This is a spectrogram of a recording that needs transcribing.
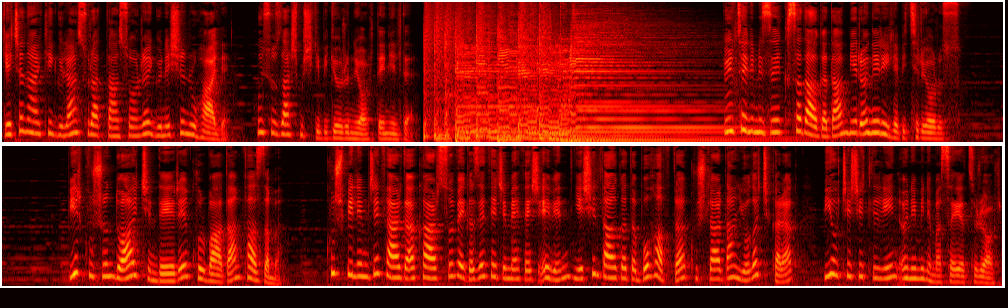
geçen ayki gülen surattan sonra Güneş'in ruh hali huysuzlaşmış gibi görünüyor denildi. Bültenimizi kısa dalgadan bir öneriyle bitiriyoruz. Bir kuşun doğa için değeri kurbağadan fazla mı? Kuş bilimci Ferdi Akarsu ve gazeteci Mehveş Evin Yeşil Dalga'da bu hafta kuşlardan yola çıkarak biyoçeşitliliğin önemini masaya yatırıyor.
